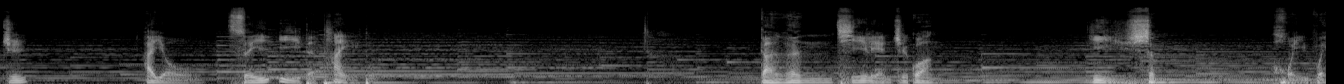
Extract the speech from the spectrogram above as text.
知，还有随意的态度。感恩祁连之光，一生回味。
